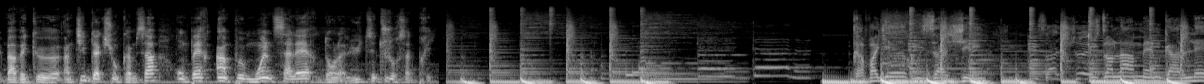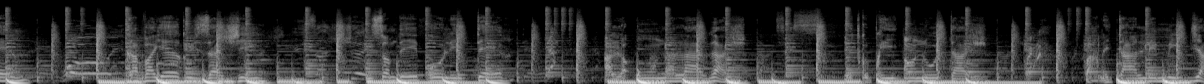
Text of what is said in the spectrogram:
Et ben avec euh, un type d'action comme ça, on perd un peu moins de salaire dans la lutte. C'est toujours ça de prix. Travailleurs usagers, dans la même galère. Travailleurs usagers, nous sommes des prolétaires. Alors on a la rage d'être pris en otage par l'État, les médias,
